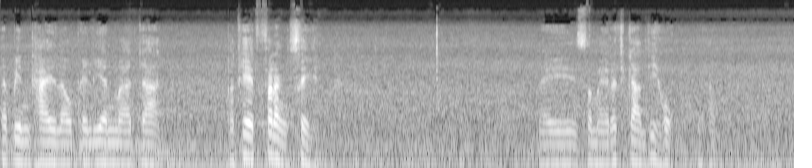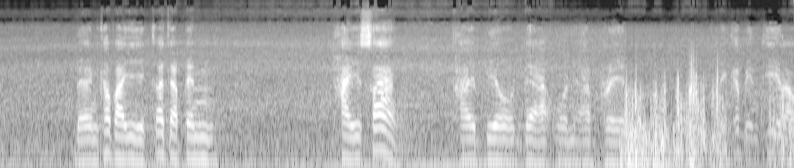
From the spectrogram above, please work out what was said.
นักบินไทยเราไปเรียนมาจาก ประเทศฝรั่งเศส ในสมัยรัชกาลที่ 6 นะครับ เดินเข้าไปอีกก็จะเป็นไทยสร้างไทย build their own airplane เป็นเครื่องบินที่เรา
